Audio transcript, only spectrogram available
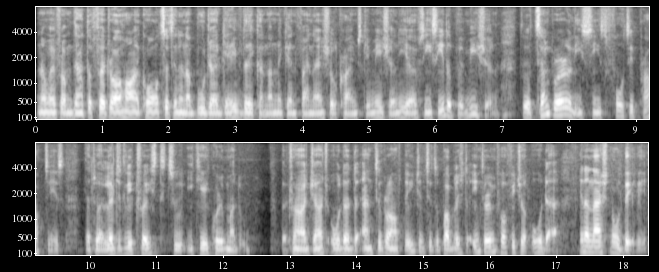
And away from that, the Federal High Court sitting in Abuja gave the Economic and Financial Crimes Commission, EFCC, the permission to temporarily seize 40 properties that were allegedly traced to Ike Ekweremadu. The trial judge ordered the anti-graft agency to publish the interim forfeiture order in a national daily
